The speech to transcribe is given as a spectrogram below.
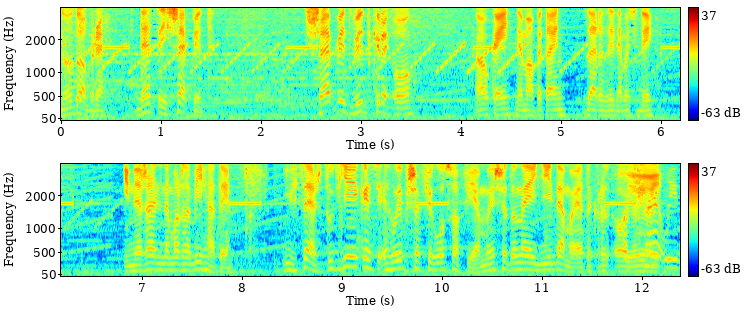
Ну добре. Де цей шепіт? Шепіт відкри. О. Окей, нема питань. Зараз зайдемо сюди. І, на жаль, не можна бігати. І все ж, тут є якась глибша філософія. Ми ще до неї дійдемо. Я так Ой-ой-ой.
